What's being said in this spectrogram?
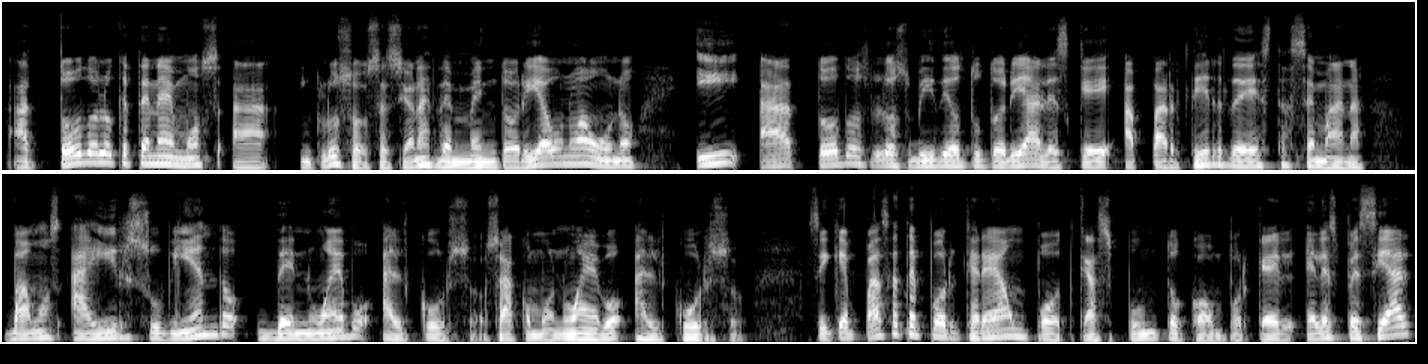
a todo lo que tenemos, a incluso sesiones de mentoría uno a uno y a todos los videotutoriales que a partir de esta semana vamos a ir subiendo de nuevo al curso, o sea, como nuevo al curso. Así que pásate por creaunpodcast.com porque el, el especial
